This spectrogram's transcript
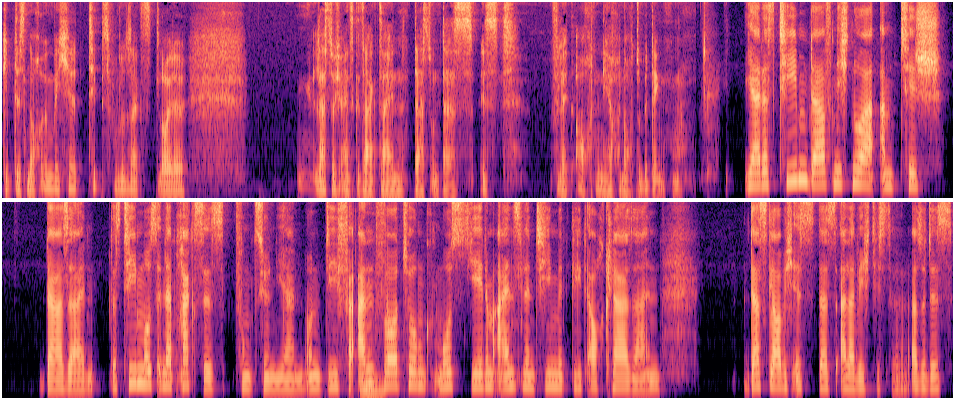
Gibt es noch irgendwelche Tipps, wo du sagst, Leute, lasst euch eins gesagt sein, das und das ist vielleicht auch noch zu bedenken. Ja, das Team darf nicht nur am Tisch da sein. Das Team muss in der Praxis funktionieren und die Verantwortung mhm. muss jedem einzelnen Teammitglied auch klar sein. Das, glaube ich, ist das Allerwichtigste. Also das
